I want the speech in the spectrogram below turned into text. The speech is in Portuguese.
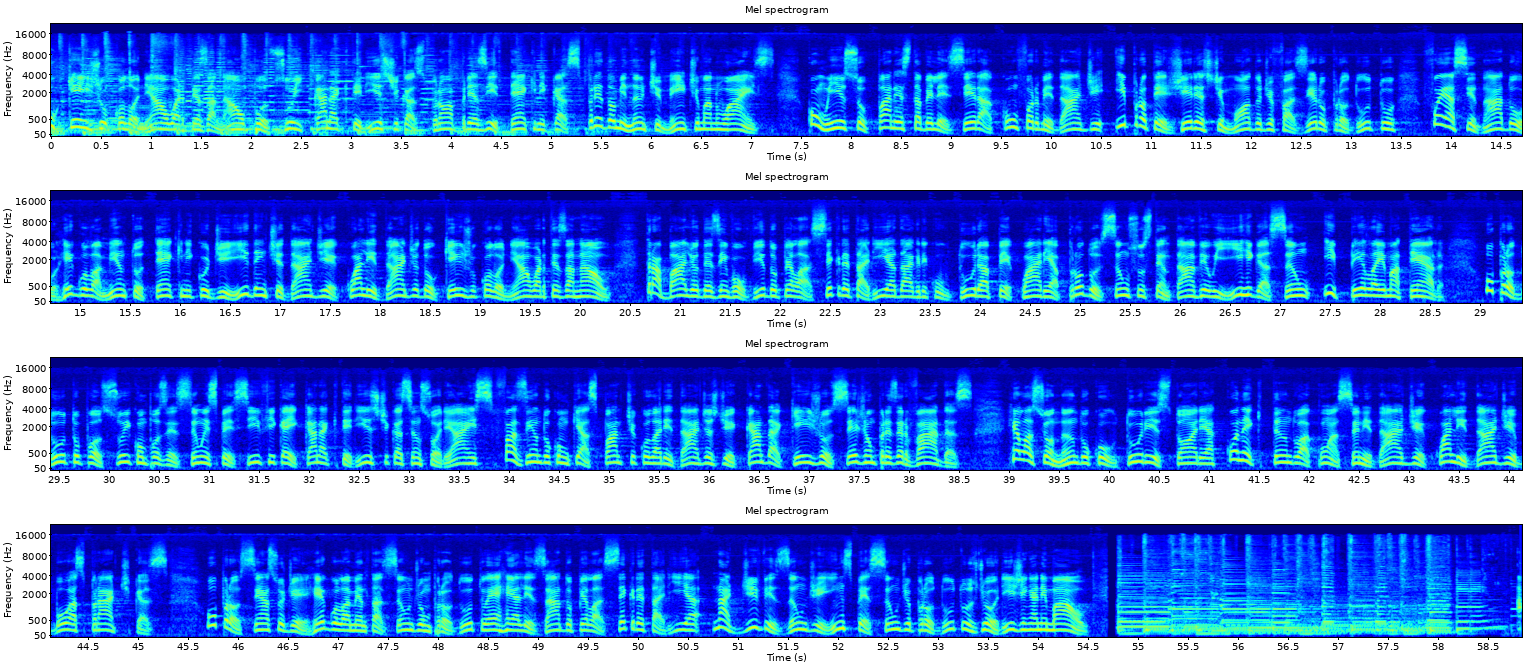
O queijo colonial artesanal possui características próprias e técnicas predominantemente manuais. Com isso, para estabelecer a conformidade e proteger este modo de fazer o produto, foi assinado o Regulamento Técnico de Identidade e Qualidade do Queijo Colonial Artesanal, trabalho desenvolvido pela Secretaria da Agricultura, Pecuária, Produção Sustentável e Irrigação e pela Emater. O produto possui composição específica e características sensoriais, fazendo com que as particularidades de cada queijo sejam preservadas, relacionando cultura e história, conectando-a com a sanidade, qualidade e boas práticas. O processo de regulamentação de um produto é realizado pela Secretaria na Divisão de Inspeção de Produtos de Origem Animal.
